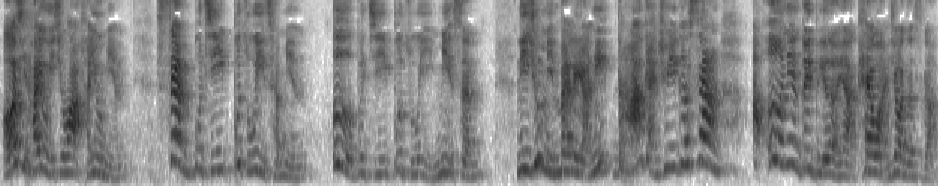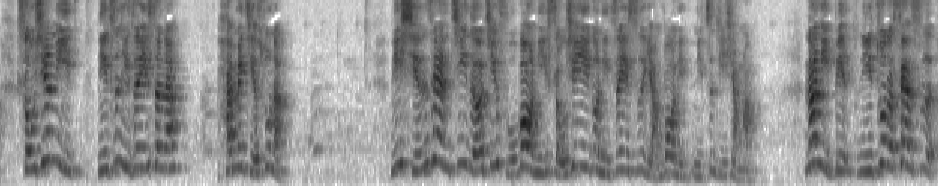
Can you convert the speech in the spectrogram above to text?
而且还有一句话很有名：善不积不足以成名，恶不积不足以灭身。你就明白了呀，你哪敢去一个善啊恶念对别人呀？开玩笑，真是的。首先你你自己这一生呢，还没结束呢。你行善积德积福报，你首先一个你这一世阳报，你你自己想嘛。那你别你做的善事，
